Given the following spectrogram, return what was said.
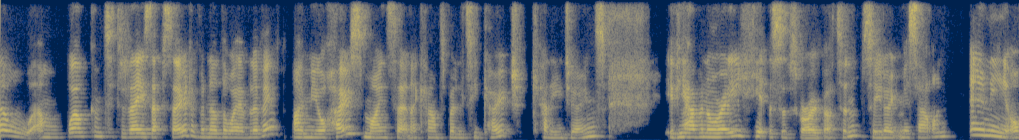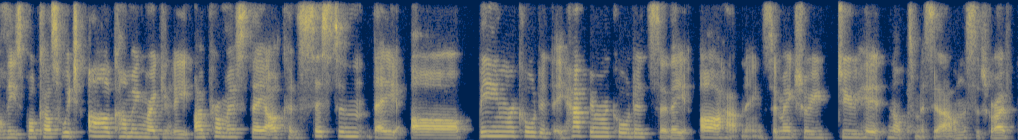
Hello, and welcome to today's episode of Another Way of Living. I'm your host, Mindset and Accountability Coach, Kelli Jones. If you haven't already, hit the subscribe button so you don't miss out on any of these podcasts, which are coming regularly. I promise they are consistent, they are being recorded, they have been recorded, so they are happening. So make sure you do hit not to miss out on the subscribe.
